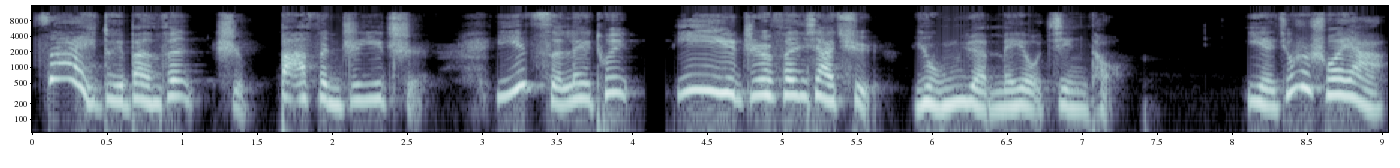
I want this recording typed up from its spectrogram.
再对半分是八分之一尺，以此类推，一直分下去，永远没有尽头。也就是说呀。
